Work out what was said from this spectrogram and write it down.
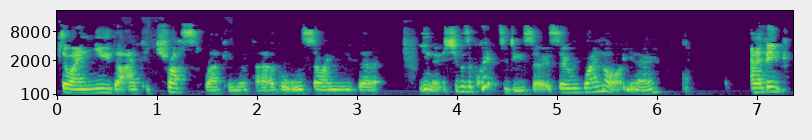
So I knew that I could trust working with her, but also I knew that, you know, she was equipped to do so. So why not, you know? And I think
